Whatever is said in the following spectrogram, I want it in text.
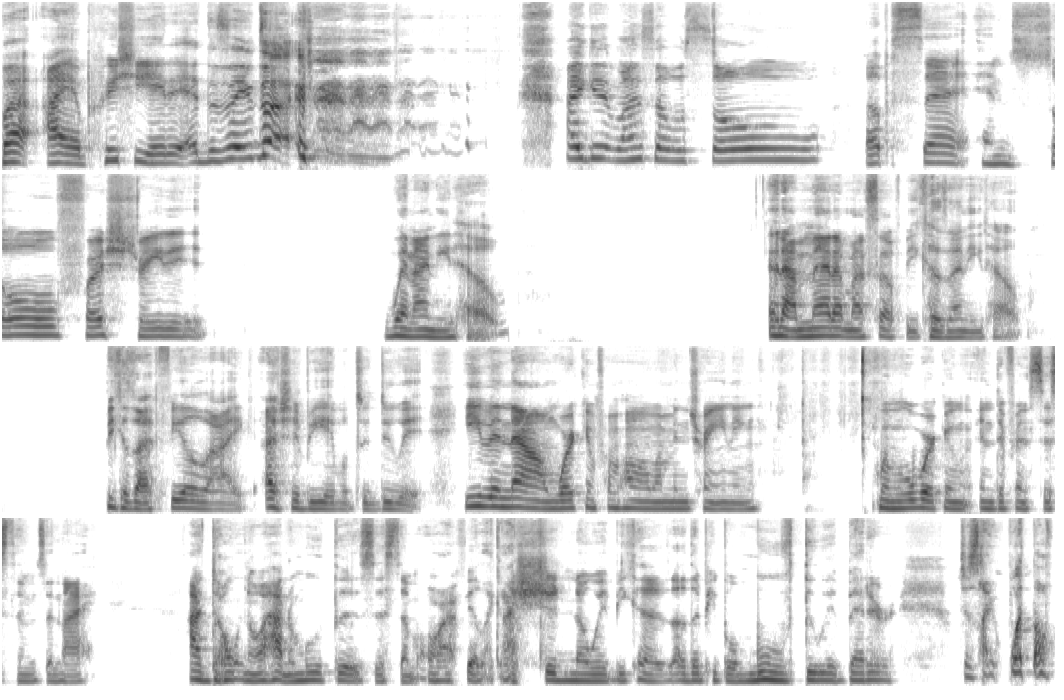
but I appreciate it at the same time. I get myself so upset and so frustrated when I need help. And I'm mad at myself because I need help. Because I feel like I should be able to do it. Even now, I'm working from home, I'm in training. When we're working in different systems, and I I don't know how to move through the system, or I feel like I should know it because other people move through it better. Just like, what the?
